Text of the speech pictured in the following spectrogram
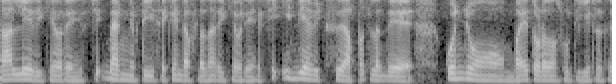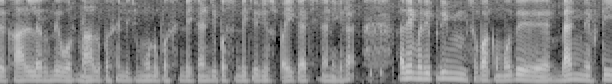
காலையிலே ரிகவரி ஆயிடுச்சு பேங்க் நிஃப்டி செகண்ட் ஹாஃபில் தான் ரிகவரி ஆயிடுச்சு இந்தியா விக்ஸ் அப்பத்துலேருந்து கொஞ்சம் பயத்தோடு தான் சுற்றிக்கிட்டு இருக்குது காலிலேருந்து ஒரு நாலு பர்சன்டேஜ் மூணு பர்சன்டேஜ் அஞ்சு பர்சன்டேஜ் வரையும் ஸ்பைக் ஆச்சுன்னு நினைக்கிறேன். அதே மாதிரி ப்ரீமியம்ஸை பார்க்கும்போது பேங்க் நிஃப்டி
